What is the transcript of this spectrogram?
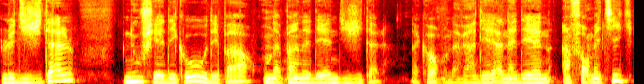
le digital. Nous, chez Adeco, au départ, on n'a pas un ADN digital. D'accord On avait un ADN informatique,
